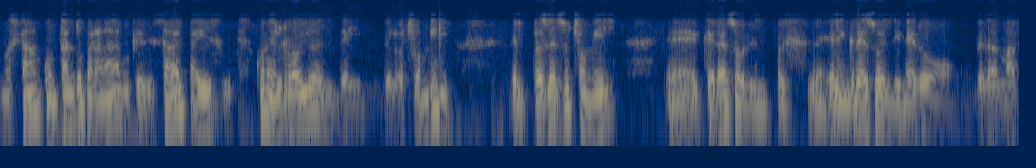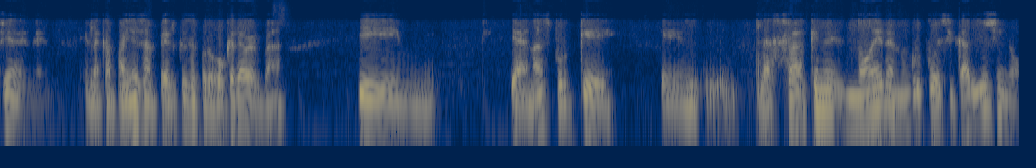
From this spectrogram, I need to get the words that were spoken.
no estaban contando para nada, porque estaba el país con el rollo del, del, del 8000, del proceso 8000, eh, que era sobre el, pues, el ingreso del dinero de la mafia en, en la campaña de San Pedro, que se probó que era verdad. Y, y además porque las FARC no eran un grupo de sicarios, sino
